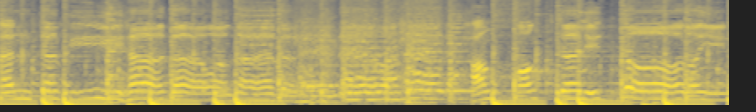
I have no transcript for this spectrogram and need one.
أنت في هذا وهذا. هذا وهذا حققت للدارين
